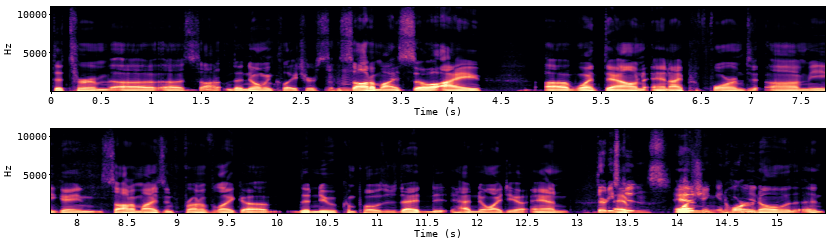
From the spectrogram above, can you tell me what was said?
the term uh, uh, sodom, the nomenclature Mhm. sodomized. So I uh, went down and I performed uh, me getting sodomized in front of like uh, the new composers that had no idea, and Thirty and- students and watching in horror. you know, in,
